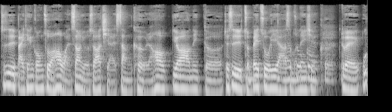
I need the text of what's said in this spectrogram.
就是白天工作，然后晚上有的时候要起来上课，然后又要那个就是准备作业啊什么那些，对，我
